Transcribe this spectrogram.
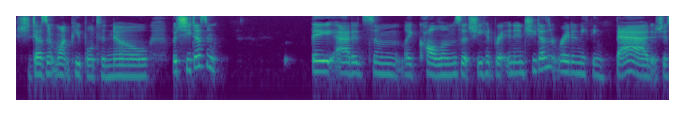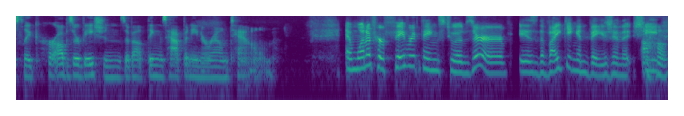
She doesn't want people to know, but she doesn't they added some like columns that she had written and she doesn't write anything bad it's just like her observations about things happening around town And one of her favorite things to observe is the Viking invasion that she Uh-huh.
